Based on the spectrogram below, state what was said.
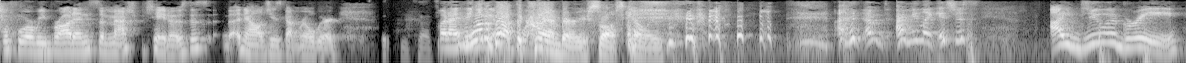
before we brought in some mashed potatoes. This analogy has gotten real weird, but I think What you get my about the cranberry sauce, Kelly? I, I'm- I mean, like, it's just, I do agree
